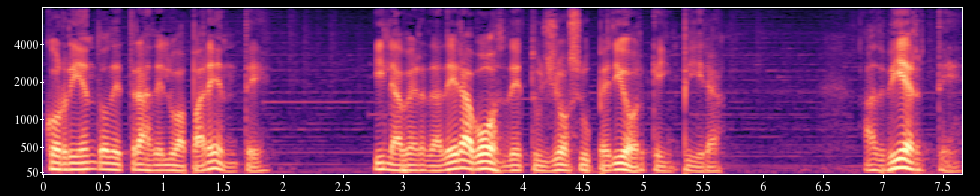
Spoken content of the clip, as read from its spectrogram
corriendo detrás de lo aparente y la verdadera voz de tu yo superior que inspira. Advierte,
